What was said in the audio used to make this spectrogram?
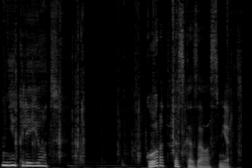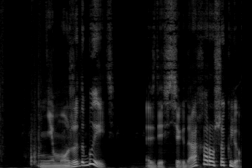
Не клюет. Коротко сказала смерть. Не может быть! Здесь всегда хороший клев.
